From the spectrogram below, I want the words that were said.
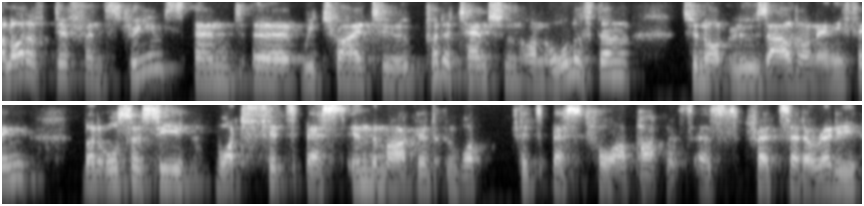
a lot of different streams and uh, we try to put attention on all of them to not lose out on anything, but also see what fits best in the market and what fits best for our partners. As Fred said already,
